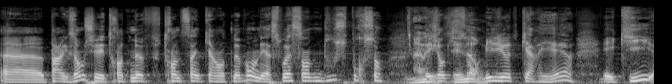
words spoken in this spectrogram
par exemple, chez les 39, 35, 49 ans, on est à 72%. Ah des gens qui sont en milieu de carrière et qui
